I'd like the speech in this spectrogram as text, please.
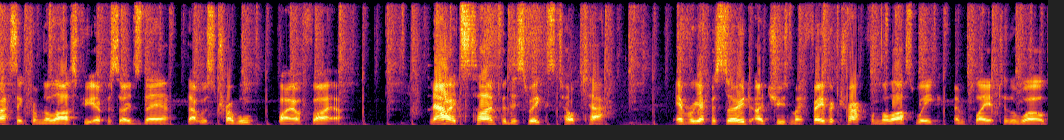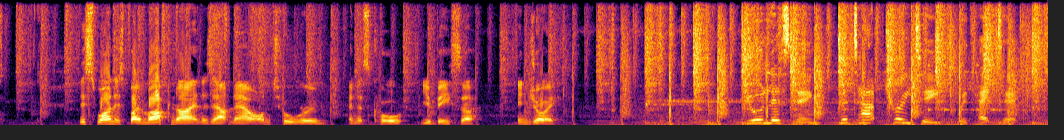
Classic from the last few episodes there, that was Trouble by Offaiah. Now it's time for this week's Top Tap. Every episode, I choose my favourite track from the last week and play it to the world. This one is by Mark Knight and is out now on Toolroom, and it's called Yebisah. Enjoy. You're listening to Tap Treaty with Hectic.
